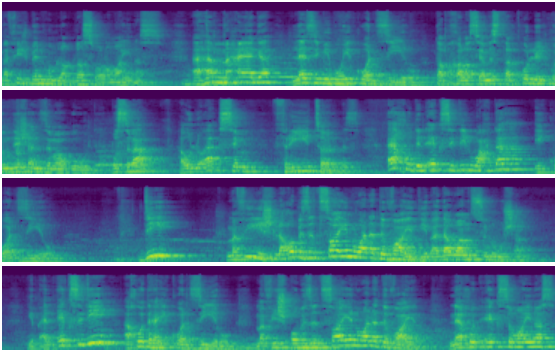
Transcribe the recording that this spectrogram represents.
مفيش بينهم لا plus ولا minus. أهم حاجة لازم يبقوا equal zero طب خلاص يا مستر كل ال conditions موجود. بص بقى هقول له أقسم 3 terms آخد ال x دي لوحدها equal zero دي مفيش لا opposite sign ولا divide يبقى ده one solution يبقى ال x دي أخدها equal zero مفيش opposite sign ولا divide ناخد x minus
